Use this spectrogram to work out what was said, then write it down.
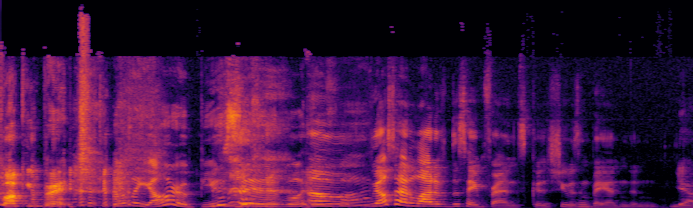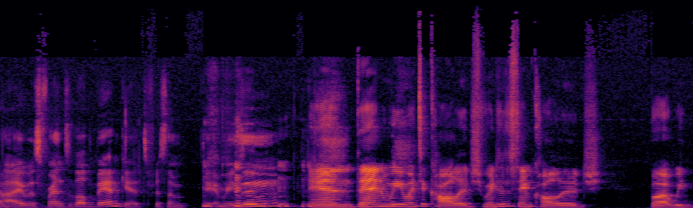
fucking bitch. I was like, y'all are abusive. What the Um, fuck? we also had a lot of the same friends because she was in band and Yeah. I was friends with all the band kids for some damn reason. And then we went to college. We went to the same college, but we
